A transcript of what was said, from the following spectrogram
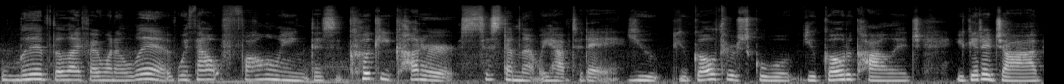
live the life I want to live without following this cookie cutter system that we have today. You you go through school, you go to college, you get a job,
